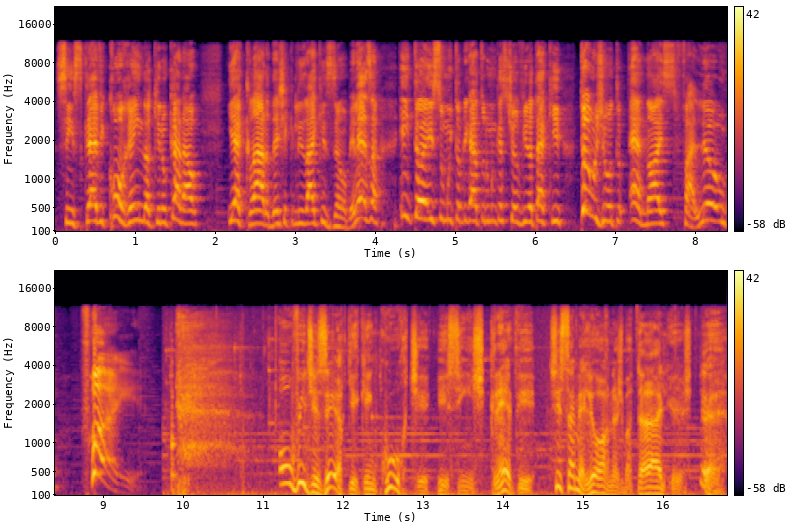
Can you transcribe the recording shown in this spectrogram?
se inscreve correndo aqui no canal e é claro, deixa aquele likezão, beleza? Então é isso, muito obrigado a todo mundo que assistiu o vídeo até aqui, tamo junto, é nóis, falou, foi! Ouvi dizer que quem curte e se inscreve se sai melhor nas batalhas. É,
